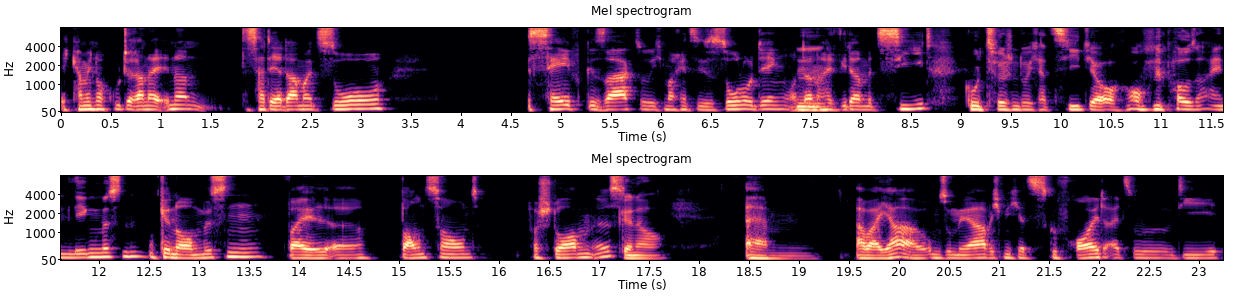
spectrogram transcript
ich kann mich noch gut daran erinnern, das hatte er damals so safe gesagt, so ich mache jetzt dieses Solo-Ding und Mhm. dann halt wieder mit Seed. Gut, zwischendurch hat Seed ja auch, auch eine Pause einlegen müssen. Genau, müssen, weil äh, Bounce Sound verstorben ist. Genau. Ähm, aber ja, umso mehr habe ich mich jetzt gefreut, als so die,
